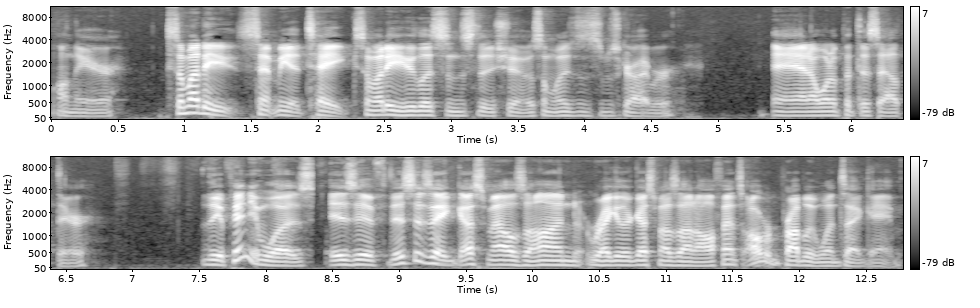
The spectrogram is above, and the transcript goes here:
on the air. Somebody sent me a take. Somebody who listens to the show, someone who's a subscriber, and I want to put this out there. The opinion was is if this is a Gus Malzahn regular Gus Malzahn offense, Auburn probably wins that game.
